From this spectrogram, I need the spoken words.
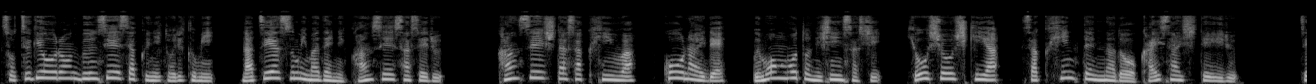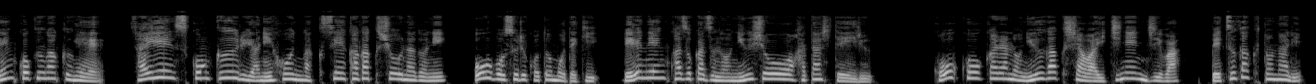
卒業論文制作に取り組み、夏休みまでに完成させる。完成した作品は、校内で部門ごとに審査し、表彰式や作品展などを開催している。全国学芸、サイエンスコンクールや日本学生科学賞などに応募することもでき、例年数々の入賞を果たしている。高校からの入学者は1年時は別学となり、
